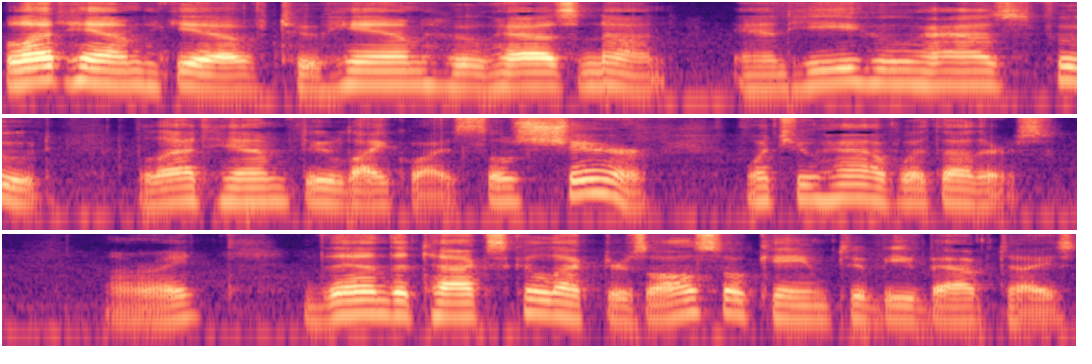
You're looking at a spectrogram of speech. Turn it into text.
let him give to him who has none, and he who has food, let him do likewise. So share what you have with others. All right. Then the tax collectors also came to be baptized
